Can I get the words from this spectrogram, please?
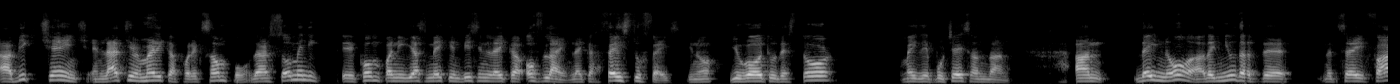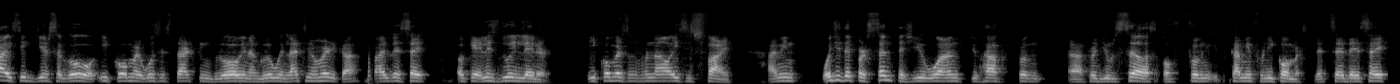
a big change in Latin America, for example, there are so many uh, companies just making business like a offline, like a face-to-face. You know, you go to the store, make the purchase and done. And they know, uh, they knew that the, let's say five, six years ago, e-commerce was starting growing and growing in Latin America, but they say, okay, let's do it later. E-commerce for now is, is fine. I mean, what is the percentage you want to have from uh, from your sales of from coming from e-commerce? Let's say they say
